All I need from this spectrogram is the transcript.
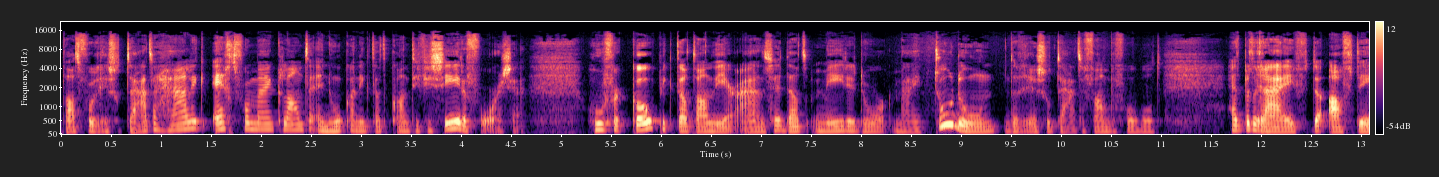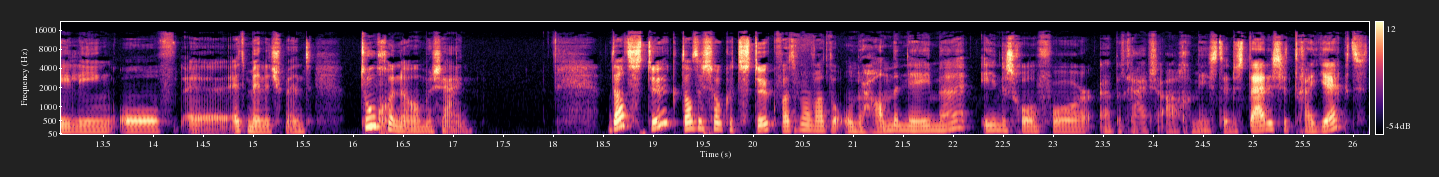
wat voor resultaten haal ik echt voor mijn klanten en hoe kan ik dat kwantificeren voor ze. Hoe verkoop ik dat dan weer aan ze? Dat mede door mij toedoen de resultaten van bijvoorbeeld het bedrijf, de afdeling of uh, het management toegenomen zijn. Dat stuk, dat is ook het stuk wat we, wat we onder handen nemen in de school voor uh. Dus tijdens het traject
